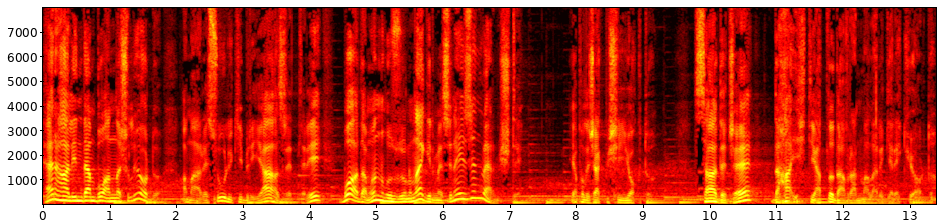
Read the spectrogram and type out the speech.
Her halinden bu anlaşılıyordu. Ama Resulü Kibriya Hazretleri bu adamın huzuruna girmesine izin vermişti. Yapılacak bir şey yoktu. Sadece daha ihtiyatlı davranmaları gerekiyordu.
